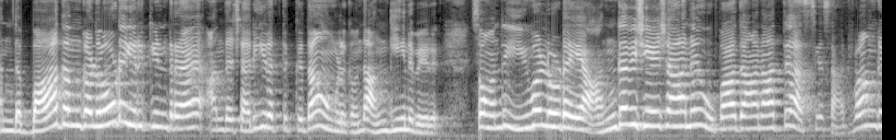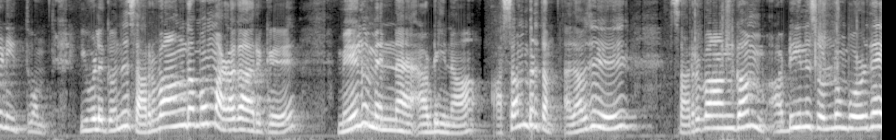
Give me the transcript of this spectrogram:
அந்த பாகங்களோடு இருக்கின்ற அந்த சரீரத்துக்கு தான் உங்களுக்கு வந்து அங்கின்னு பேர். ஸோ வந்து இவளுடைய அங்க விசேஷானு உபாதானாத்து அஸ்ய சர்வாங்கணித்துவம் இவளுக்கு வந்து சர்வாங்கமும் அழகாக இருக்குது மேலும் என்ன அப்படின்னா அசம்பிருதம் அதாவது சர்வாங்கம் அப்படின்னு சொல்லும் பொழுதே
